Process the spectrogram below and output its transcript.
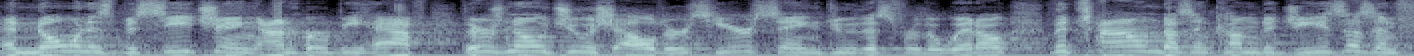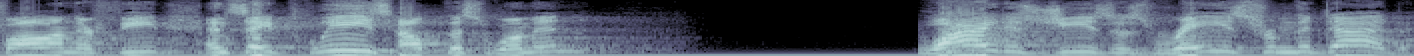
And no one is beseeching on her behalf. There's no Jewish elders here saying, do this for the widow. The town doesn't come to Jesus and fall on their feet and say, please help this woman. Why does Jesus raise from the dead?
